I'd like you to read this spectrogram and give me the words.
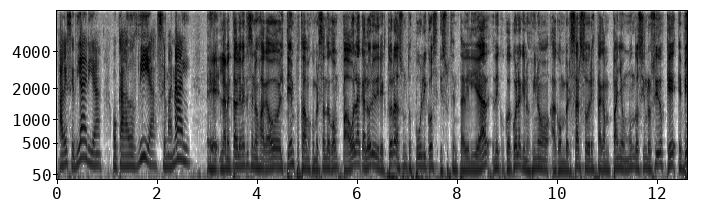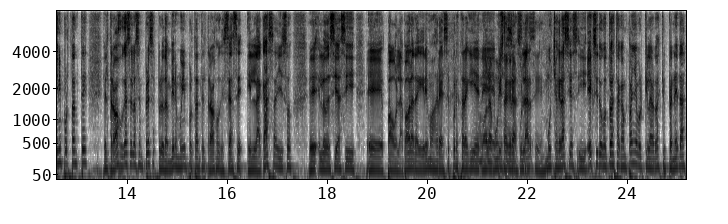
a veces diaria o cada dos días, semanal. Eh, lamentablemente se nos acabó el tiempo. Estábamos conversando con Paola Calorio, directora de Asuntos Públicos y Sustentabilidad de Coca-Cola, que nos vino a conversar sobre esta campaña Un Mundo Sin Residuos, que es bien importante el trabajo que hacen las empresas, pero también es muy importante el trabajo que se hace en la casa, y eso eh, lo decía así eh, Paola. Paola, te queremos agradecer por estar aquí en Hola, muchas gracias, Muchas gracias y éxito con toda esta campaña, porque la verdad es que el planeta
